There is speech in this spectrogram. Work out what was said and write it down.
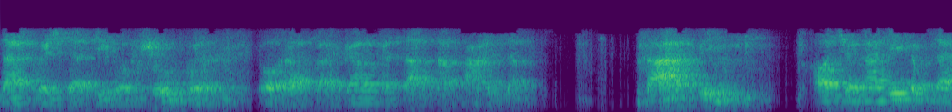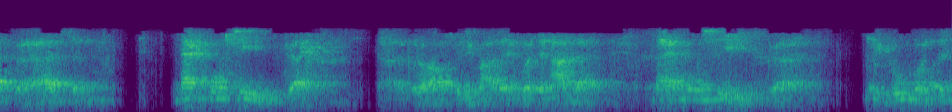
nah wis jadi wong syukur ora bakal ketatap azab. Tapi aja nanti kebelabasan nek musibah kalau muslim ada boten ada nek musibah iku boten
